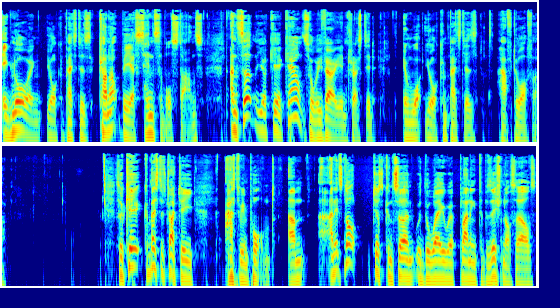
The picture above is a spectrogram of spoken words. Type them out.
ignoring your competitors cannot be a sensible stance. And certainly your key accounts will be very interested in what your competitors have to offer. So competitive strategy has to be important. Um, and it's not just concerned with the way we're planning to position ourselves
